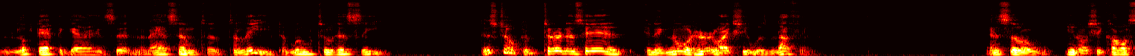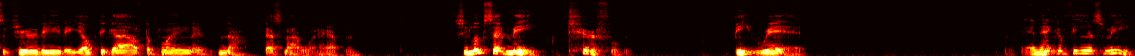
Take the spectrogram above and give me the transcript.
looked at the guy and said, and asked him to, to leave, to move to his seat. This joker turned his head and ignored her like she was nothing. And so, you know, she called security. They yoked the guy off the plane. And no, that's not what happened. She looks at me tearfully, beat red, and inconvenienced me.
